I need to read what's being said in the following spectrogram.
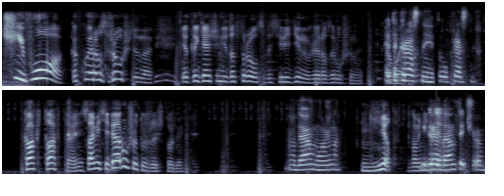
Чего? Какое разрушено? Это я еще не достроился до середины, уже разрушено. Это Кровать. красные, это у красных. Как так-то? Они сами себя рушат уже, что ли? Ну да, можно. Нет, там нельзя. Деграданты, чё?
